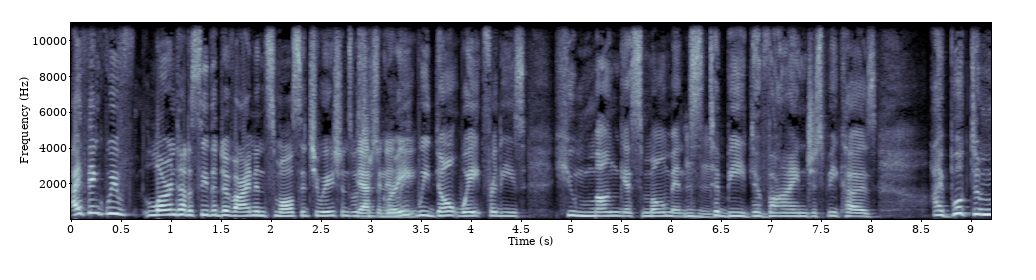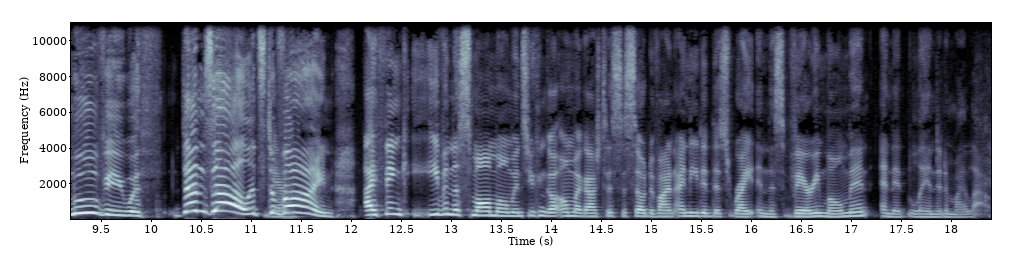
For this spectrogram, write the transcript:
I think we've learned how to see the divine in small situations, which is great. We don't wait for these humongous moments mm-hmm. to be divine just because. I booked a movie with Denzel. It's divine. I think even the small moments, you can go, oh my gosh, this is so divine. I needed this right in this very moment, and it landed in my lap.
